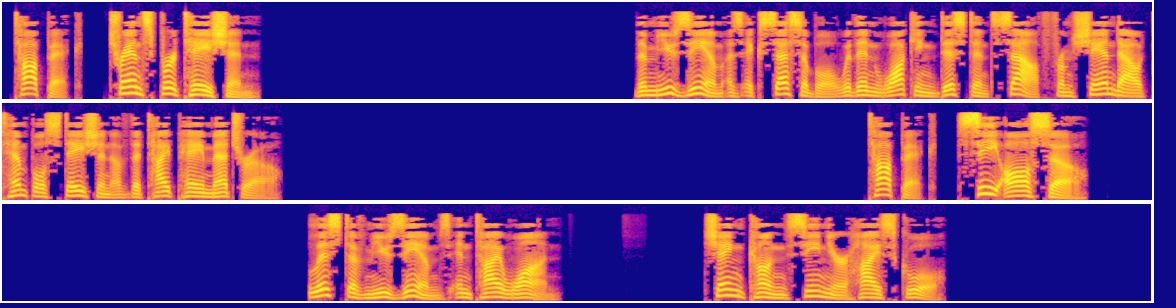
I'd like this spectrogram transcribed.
Topic: Transportation The museum is accessible within walking distance south from Shandao Temple Station of the Taipei Metro. Topic. See also List of museums in Taiwan Cheng Kung Senior High School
